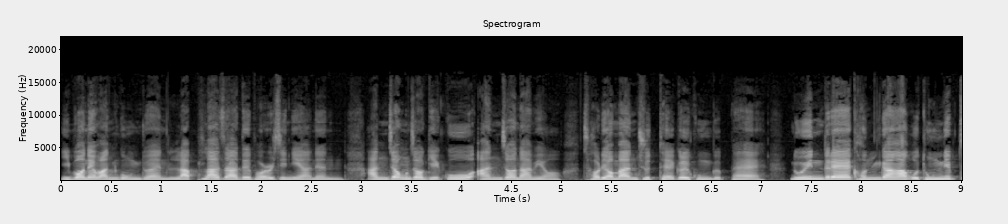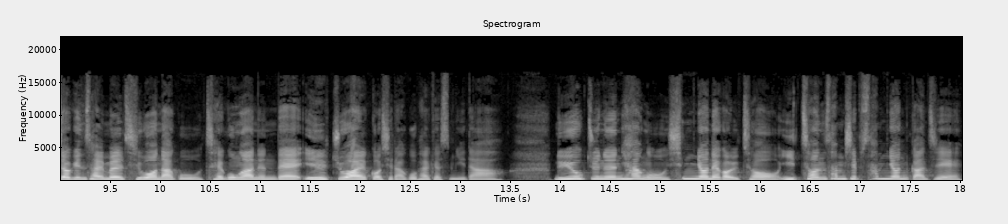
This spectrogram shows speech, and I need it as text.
이번에 완공된 La Plaza de Virginia는 안정적이고 안전하며 저렴한 주택을 공급해 노인들의 건강하고 독립적인 삶을 지원하고 제공하는 데 일조할 것이라고 밝혔습니다. 뉴욕주는 향후 10년에 걸쳐 2033년까지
